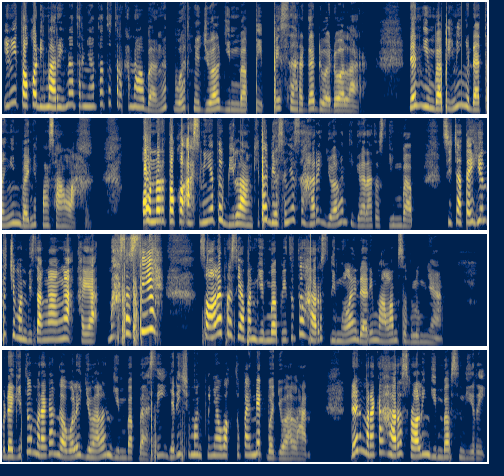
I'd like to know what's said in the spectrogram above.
ini toko di Marina ternyata tuh terkenal banget buat ngejual gimbap tipis harga 2 dolar dan Gimbap ini ngedatengin banyak masalah. Owner toko aslinya tuh bilang, kita biasanya sehari jualan 300 gimbap. Si Cha Taehyun tuh cuma bisa nganga kayak, masa sih? Soalnya persiapan gimbap itu tuh harus dimulai dari malam sebelumnya. Udah gitu mereka nggak boleh jualan gimbap basi, jadi cuma punya waktu pendek buat jualan. Dan mereka harus rolling gimbap sendiri.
